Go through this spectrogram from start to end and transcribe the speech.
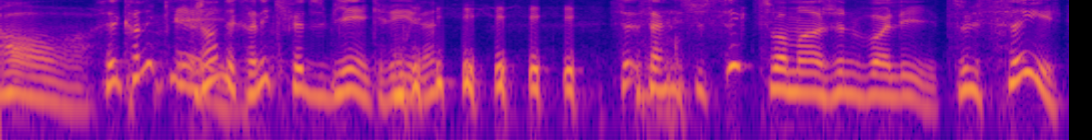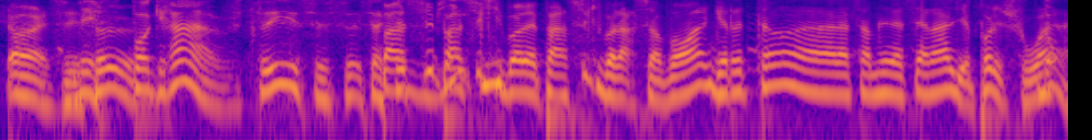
Oh, c'est le, chronique, le genre de chronique qui fait du bien écrire. Hein? Ça- tu sais que tu vas manger une volée. Tu le sais. Ouais, c'est mais sûr. c'est pas grave. Tu sais, ça fait Penses-tu du bien. penses-tu qu'il va, penses-tu qu'il va la recevoir, Greta, à l'Assemblée nationale? Il n'y a pas le choix. Non,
